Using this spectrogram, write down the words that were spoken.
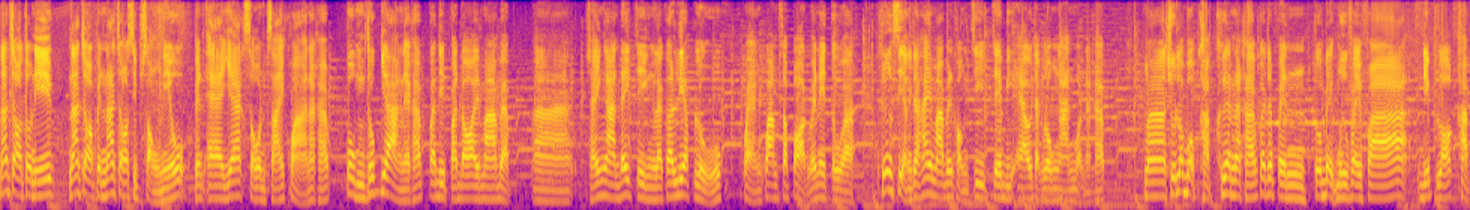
หน้าจอตัวนี้หน้าจอเป็นหน้าจอ 12 นิ้ว เป็นแอร์แยกโซนซ้ายขวานะครับ ปุ่มทุกอย่างเนี่ยครับประดิษฐ์ประดอยมาแบบใช้งานได้จริงแล้วก็เรียบหรูแขวงความสปอร์ตไว้ในตัว เครื่องเสียงจะให้มาเป็นของ G JBL จากโรงงานหมดนะครับ มาชุดระบบขับเคลื่อนนะครับ ก็จะเป็นตัวเบรกมือไฟฟ้าดิฟล็อกขับ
